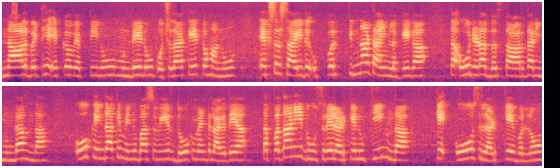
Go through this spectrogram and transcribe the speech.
ਨਾਲ ਬੈਠੇ ਇੱਕ ਵਿਅਕਤੀ ਨੂੰ, ਮੁੰਡੇ ਨੂੰ ਪੁੱਛਦਾ ਕਿ ਤੁਹਾਨੂੰ ਐਕਸਰਸਾਈਜ਼ ਦੇ ਉੱਪਰ ਕਿੰਨਾ ਟਾਈਮ ਲੱਗੇਗਾ? ਤਾਂ ਉਹ ਜਿਹੜਾ ਦਸਤਾਰਧਾਰੀ ਮੁੰਡਾ ਹੁੰਦਾ, ਉਹ ਕਹਿੰਦਾ ਕਿ ਮੈਨੂੰ ਬਸ ਵੀਰ 2 ਮਿੰਟ ਲੱਗਦੇ ਆ। ਤਾਂ ਪਤਾ ਨਹੀਂ ਦੂਸਰੇ ਲੜਕੇ ਨੂੰ ਕੀ ਹੁੰਦਾ ਕਿ ਉਸ ਲੜਕੇ ਵੱਲੋਂ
